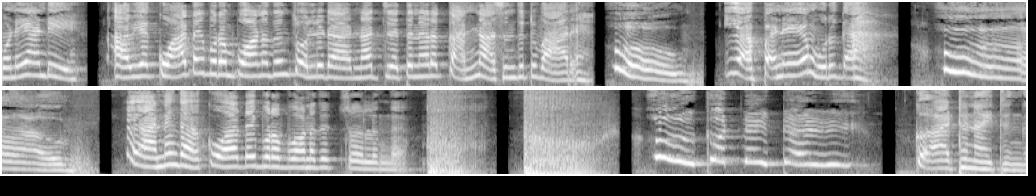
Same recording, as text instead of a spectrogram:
முனையாண்டி. அவைய கோட்டைபுரம் போனதுன்னு சொல்லுடா. நான் செத்த நேரம் கண்ணு அசைஞ்சிட்டு வாரேன். ஓ அப்பனே முருகா. அண்ணங்க கோட்டைபுரம் போனது சொல்லுங்க. குட் நைட் நைட்டுங்க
